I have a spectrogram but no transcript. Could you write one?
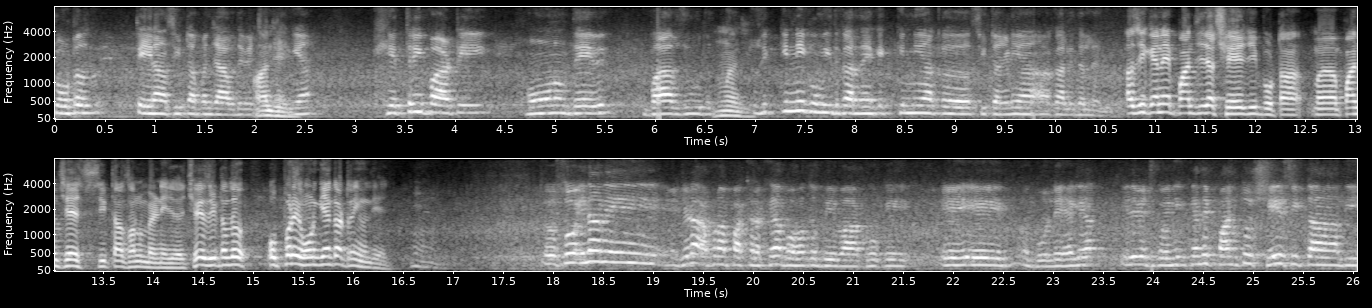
ਟੋਟਲ 13 ਸੀਟਾਂ ਪੰਜਾਬ ਦੇ ਵਿੱਚ। ਹੈਗੀਆਂ ਖੇਤਰੀ ਪਾਰਟੀ ਹੋਣ ਦੇ ਬਾਵਜੂਦ ਹਾਂਜੀ। ਤੁਸੀਂ ਕਿੰਨੀ ਕੁ ਉਮੀਦ ਕਰਦੇ ਆ ਕਿ ਕਿੰਨੀਆਂ ਕੁ ਸੀਟਾਂ ਜਿਹੜੀਆਂ ਅਕਾਲੀ ਦਲ ਲੈ ਲੂ ਅਸੀਂ ਕਹਿੰਦੇ 5 ਜਾਂ 6 ਜੀ ਵੋਟਾਂ 5-6 ਸੀਟਾਂ ਸਾਨੂੰ ਮਿਲਣੀਆਂ ਚਾਹੀਦੀਆਂ। 6 ਸੀਟਾਂ ਤੋਂ ਉੱਪਰ ਹੀ ਹੋਣਗੀਆਂ ਘੱਟ ਨਹੀਂ ਹੁੰਦੀਆਂ ਜੀ। ਤੋ ਸੋ ਇਹਨਾਂ ਨੇ ਜਿਹੜਾ ਆਪਣਾ ਪੱਖ ਰੱਖਿਆ ਬਹੁਤ ਬੇਵਾਕ ਹੋ ਕੇ ਇਹ ਇਹ ਬੋਲੇ ਹੈਗੇ ਆ। ਇਹਦੇ ਵਿੱਚ ਕੋਈ ਨਹੀਂ ਕਹਿੰਦੇ 5 ਤੋਂ 6 ਸੀਟਾਂ ਦੀ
